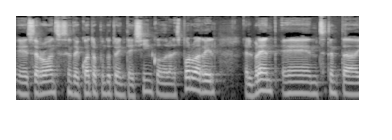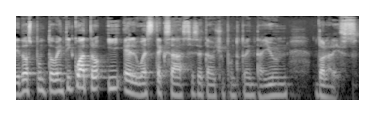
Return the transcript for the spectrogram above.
eh, cerró en 64.35 dólares por barril, el Brent en 72.24 y el West Texas 68.31 dólares.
